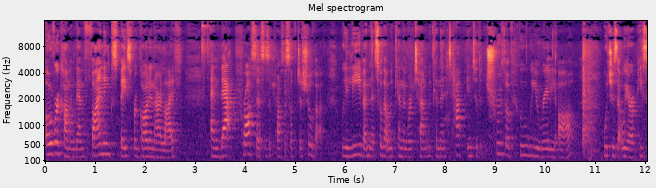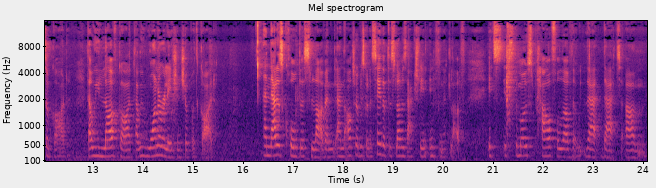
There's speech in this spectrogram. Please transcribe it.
overcoming them, finding space for God in our life and that process is a process of teshuvah. We leave, and so that we can then return, we can then tap into the truth of who we really are, which is that we are a piece of God, that we love God, that we want a relationship with God. And that is called this love. And, and the Alter is going to say that this love is actually an infinite love. It's, it's the most powerful love that, we, that, that, um,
